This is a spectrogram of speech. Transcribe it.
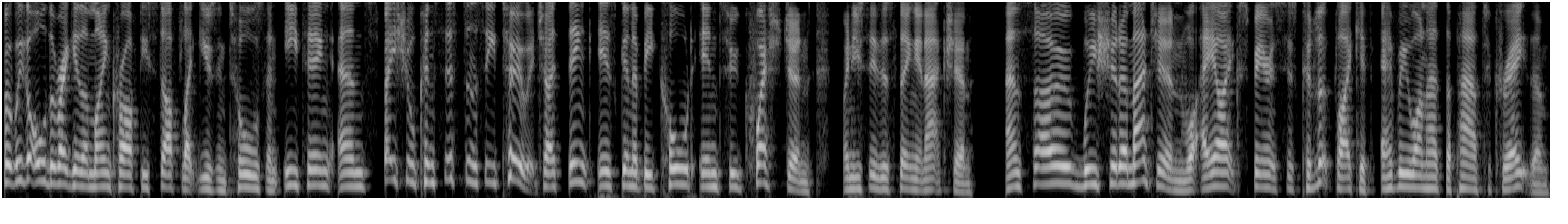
But we got all the regular Minecrafty stuff like using tools and eating and spatial consistency too, which I think is going to be called into question when you see this thing in action. And so we should imagine what AI experiences could look like if everyone had the power to create them.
